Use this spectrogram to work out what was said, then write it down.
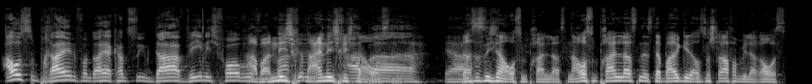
außen prallen, von daher kannst du ihm da wenig Vorwürfe Aber nicht- machen. nein, nicht richtig nach aber, Ja. Das ist nicht nach außen prallen lassen. Nach außen prallen lassen ist, der Ball geht aus dem Strafraum wieder raus.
